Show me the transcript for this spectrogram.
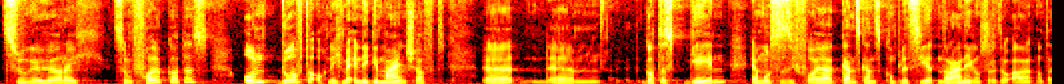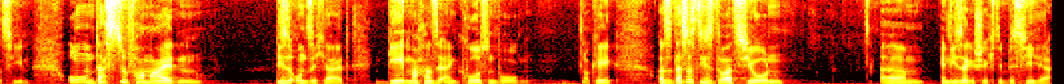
zugehörig zum Volk Gottes und durfte auch nicht mehr in die Gemeinschaft äh, ähm, Gottes gehen. Er musste sich vorher ganz, ganz komplizierten Reinigungsritualen unterziehen. Und um das zu vermeiden, diese Unsicherheit, machen sie einen großen Bogen. Okay? Also das ist die Situation ähm, in dieser Geschichte bis hierher.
